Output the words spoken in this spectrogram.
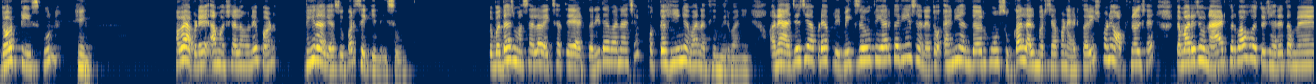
દોઢ ટીસ્પૂન હિંગ. હવે આપણે આ મસાલાઓને પણ ધીરા ગેસ ઉપર શેકી લઈશું. તો બધા જ મસાલાઓ એકસાથે એડ કરી દેવાના છે, ફક્ત હિંગ એમાં નથી ઉમેરવાની. અને આજે જે આપણે આ પ્રીમિક્સ જેવું તૈયાર કરીએ છીએ ને, તો એની અંદર હું સૂકા લાલ મરચાં પણ એડ કરીશ, પણ એ ઓપ્શનલ છે. તમારે જો ના એડ કરવા હોય તો જ્યારે તમે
